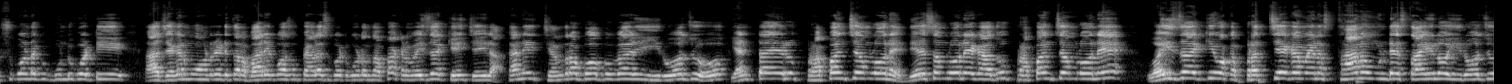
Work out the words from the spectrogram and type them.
ఋషికొండకు గుండు కొట్టి ఆ జగన్మోహన్ రెడ్డి తన భార్య కోసం ప్యాలెస్ కొట్టుకోవడం తప్ప అక్కడ వైజాగ్ ఏం చేయలే. కానీ చంద్రబాబు గారు ఈ రోజు ఎంటైర్ ప్రపంచంలోనే దేశంలోనే కాదు ప్రపంచంలోనే వైజాగ్కి ఒక ప్రత్యేకమైన స్థానం ఉండే స్థాయిలో ఈ రోజు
